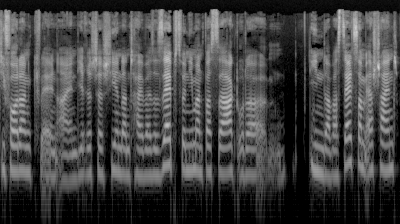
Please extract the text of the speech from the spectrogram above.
die fordern Quellen ein, die recherchieren dann teilweise selbst, wenn jemand was sagt oder ihnen da was seltsam erscheint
